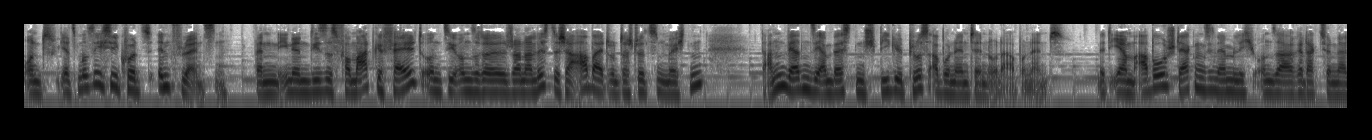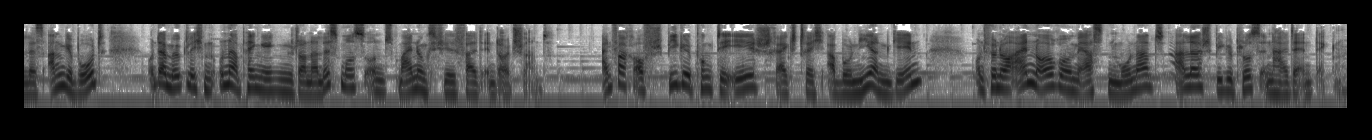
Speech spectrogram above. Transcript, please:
Und jetzt muss ich Sie kurz influenzen. Wenn Ihnen dieses Format gefällt und Sie unsere journalistische Arbeit unterstützen möchten, dann werden Sie am besten Spiegel Plus Abonnentin oder Abonnent. Mit Ihrem Abo stärken Sie nämlich unser redaktionelles Angebot und ermöglichen unabhängigen Journalismus und Meinungsvielfalt in Deutschland. Einfach auf spiegel.de-abonnieren gehen und für nur einen Euro im ersten Monat alle Spiegel Plus Inhalte entdecken.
